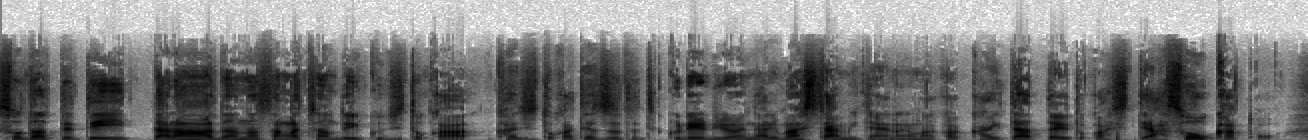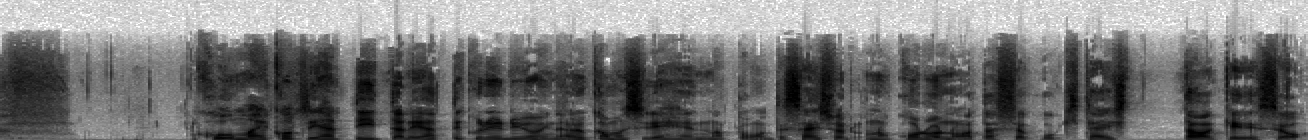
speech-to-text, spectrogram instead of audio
育てていったら、旦那さんがちゃんと育児とか家事とか手伝ってくれるようになりましたみたいななんか書いてあったりとかして、あ、そうかと。こう、うまいことやっていったらやってくれるようになるかもしれへんなと思って、最初の頃の私はこう期待したわけですよ。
